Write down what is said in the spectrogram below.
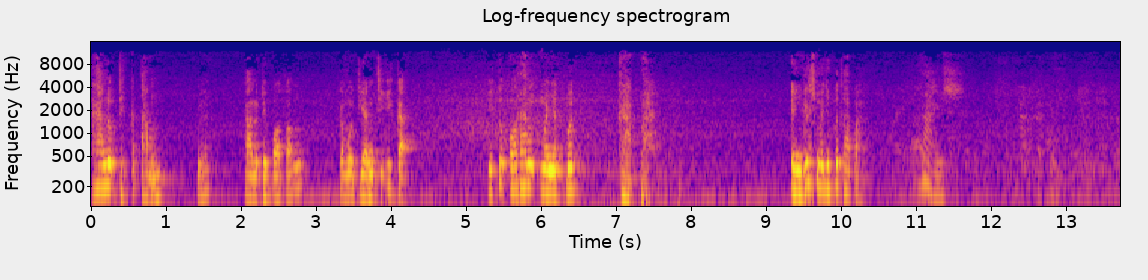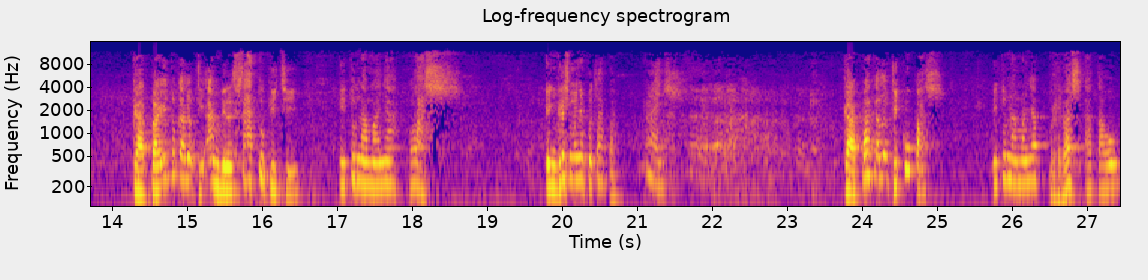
kalau diketam, ya, kalau dipotong, kemudian diikat, itu orang menyebut gabah. Inggris menyebut apa? Rice. Gabah itu kalau diambil satu biji, itu namanya las. Inggris menyebut apa? Rice. Gabah kalau dikupas itu namanya beras atau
